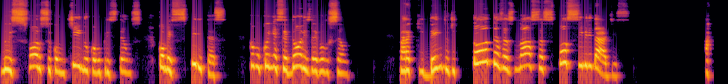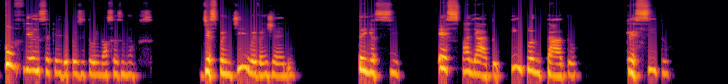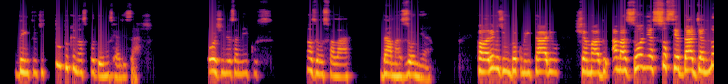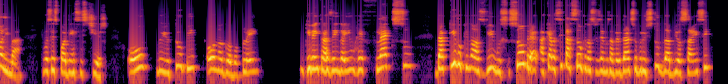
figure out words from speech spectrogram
no esforço contínuo como cristãos, como espíritas, como conhecedores da evolução, para que dentro de todas as nossas possibilidades, a confiança que Ele depositou em nossas mãos, de expandir o Evangelho, tenha se espalhado, implantado, crescido dentro de tudo que nós podemos realizar. Hoje, meus amigos, nós vamos falar da Amazônia. Falaremos de um documentário chamado Amazônia Sociedade Anônima, que vocês podem assistir ou no YouTube ou no Globoplay, que vem trazendo aí um reflexo daquilo que nós vimos sobre aquela citação que nós fizemos, na verdade, sobre o estudo da bioscience,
